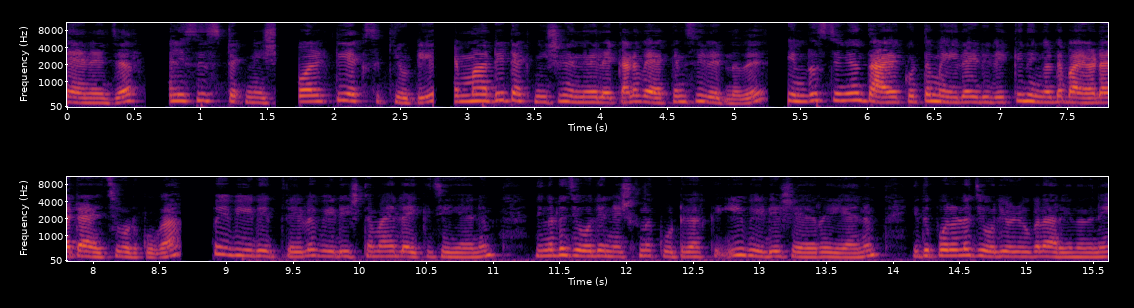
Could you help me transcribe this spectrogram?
manager analysis technician quality executive M R D technician എന്നിവയിലേക്കാണ് വേക്കൻസി വരുന്നത്. ഇൻട്രസ്റ്റിംഗ് താഴെ കൊടുത്ത മെയിൽ ഐഡിയിലേക്ക് നിങ്ങളുടെ ബയോഡാറ്റ അയച്ചു കൊടുക്കുക. അപ്പൊ ഈ വീഡിയോ ഇത്രയുള്ളൂ വീഡിയോ ഇഷ്ടമായി ലൈക്ക് ചെയ്യാനും നിങ്ങളുടെ ജോലി അന്വേഷിക്കുന്ന കൂട്ടുകാർക്ക് ഈ വീഡിയോ ഷെയർ ചെയ്യാനും ഇതുപോലുള്ള ജോലി ഒഴിവുകൾ അറിയുന്നതിന്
